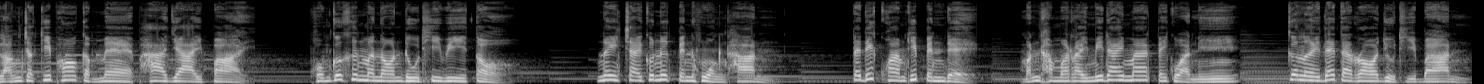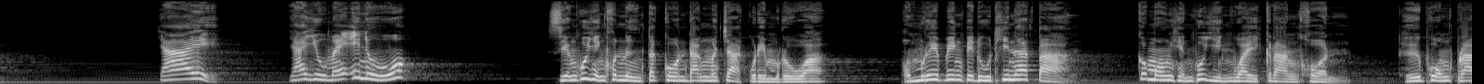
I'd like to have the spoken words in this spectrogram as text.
หลังจากที่พ่อกับแม่พายายไป ผมก็ขึ้นมานอนดูทีวีต่อ ในใจก็นึกเป็นห่วงท่าน แต่ด้วยความที่เป็นเด็ก มันทำอะไรไม่ได้มากไปกว่านี้ ก็เลยได้แต่รออยู่ที่บ้าน ยาย ยายอยู่ไหมไอ้หนู เสียงผู้หญิงคนหนึ่งตะโกนดังมาจากริมรัว้ว ผมรีบวิ่งไปดูที่หน้าต่าง ก็มองเห็นผู้หญิงวัยกลางคน ถือพวงปลา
